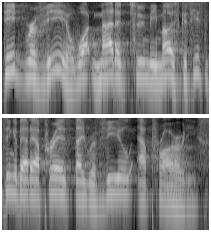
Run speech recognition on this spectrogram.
did reveal what mattered to me most. Because here's the thing about our prayers they reveal our priorities.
